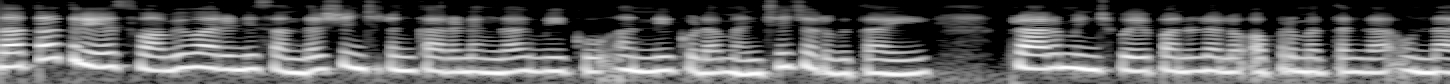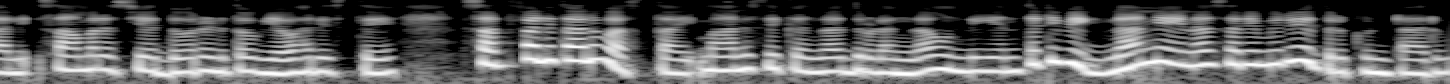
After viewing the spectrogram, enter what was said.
దత్తాత్రేయ స్వామివారిని సందర్శించడం కారణంగా మీకు అన్నీ కూడా మంచి జరుగుతాయి. ప్రారంభించిపోయే పనులలో అప్రమత్తంగా ఉండాలి. సామరస్య ధోరణితో వ్యవహరిస్తే సత్ఫలితాలు వస్తాయి. మానసికంగా దృఢంగా ఉండి ఎంతటి విఘ్నాన్ని అయినా సరే మీరు ఎదుర్కొంటారు.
